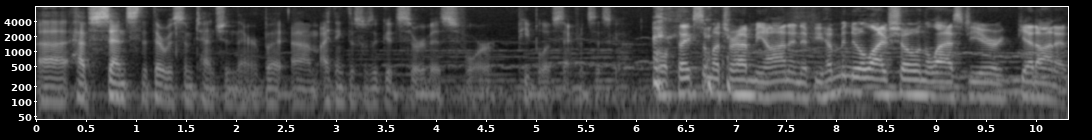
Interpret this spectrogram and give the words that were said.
uh, have sensed that there was some tension there, but um, I think this was a good service for people of San Francisco. Well, thanks so much for having me on. And if you haven't been to a live show in the last year, get on it.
